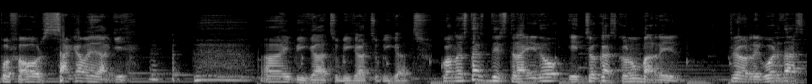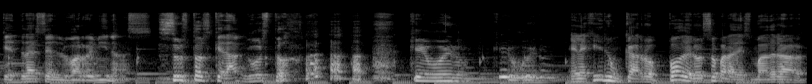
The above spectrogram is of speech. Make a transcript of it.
Por favor, sácame de aquí. Ay, Pikachu, Pikachu, Pikachu. Cuando estás distraído y chocas con un barril pero recuerdas que traes el barreminas. Sustos que dan gusto. qué bueno, qué bueno. Elegir un carro poderoso para desmadrar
